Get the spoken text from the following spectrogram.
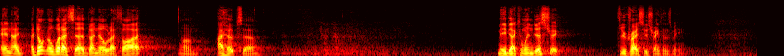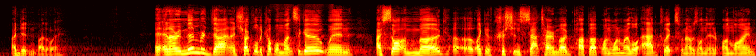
And I, I don't know what I said, but I know what I thought. Um, I hope so. Maybe I can win district through Christ who strengthens me. I didn't, by the way. And, and I remembered that, and I chuckled a couple months ago when I saw a mug, like a Christian satire mug, pop up on one of my little ad clicks when I was on the, online.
